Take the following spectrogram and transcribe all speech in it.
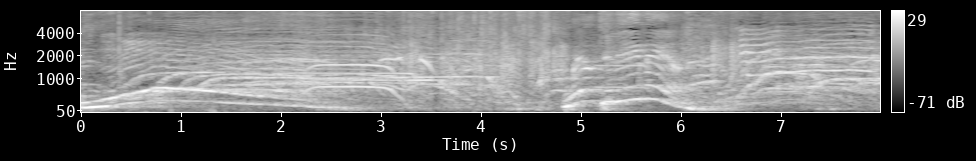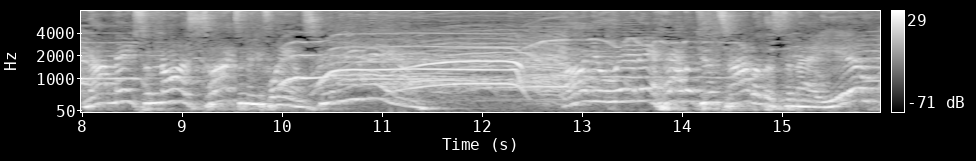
Yeah! Well, good evening. Now make some noise. Talk to me, friends. Good evening. Are you ready? Have a good time with us tonight, yeah?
